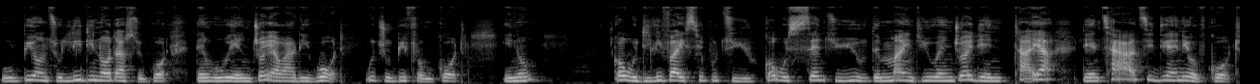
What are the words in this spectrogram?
Will be unto leading others to God. Then we will enjoy our reward, which will be from God. You know. God will deliver his people to you. God will send to you the mind. You enjoy the entire, the entirety DNA of God.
